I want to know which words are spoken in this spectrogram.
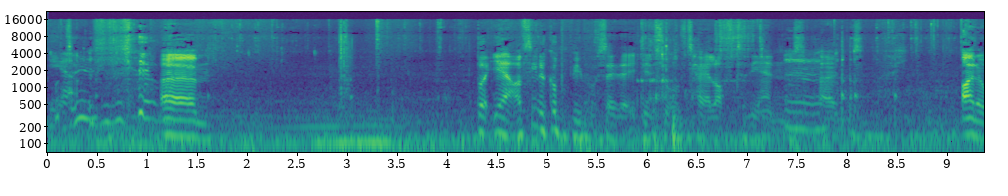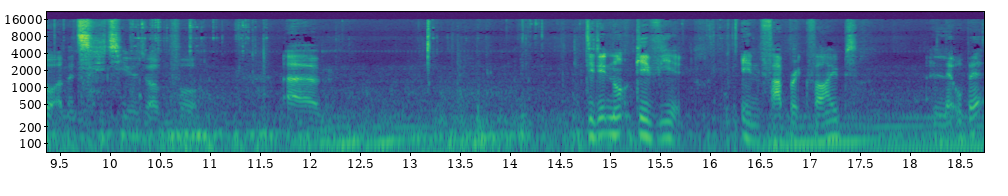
Yeah. Um, but yeah, I've seen a couple of people say that it did sort of tail off to the end, Mm. and I know what I meant to say to you as well before. Um, did it not give you in fabric vibes a little bit?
